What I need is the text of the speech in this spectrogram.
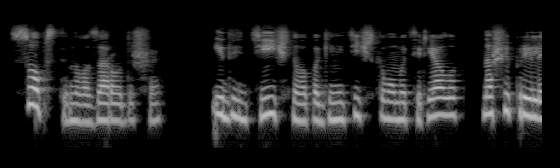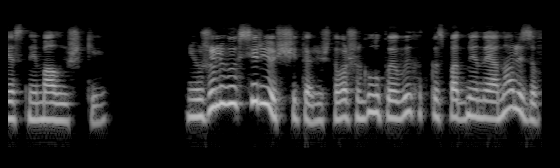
Собственного зародыша, идентичного по генетическому материалу нашей прелестной малышки. Неужели вы всерьез считали, что ваша глупая выходка с подменой анализов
